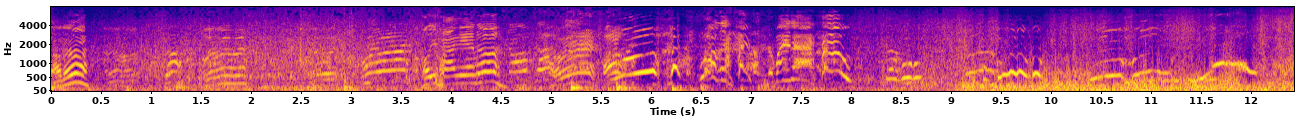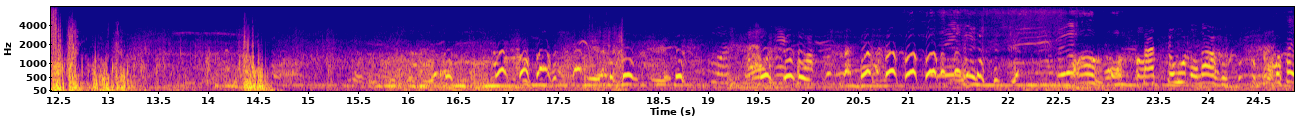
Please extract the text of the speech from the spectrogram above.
เอาเด้อเอาอีกทางเองเด้อไปแล้ว ตัดจูดออกนะไม่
